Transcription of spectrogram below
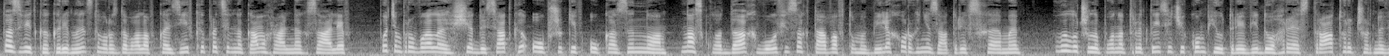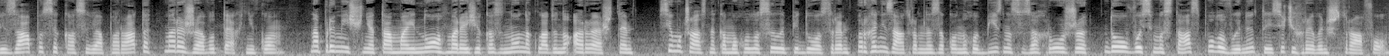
та звідки керівництво роздавало вказівки працівникам гральних залів. Потім провели ще десятки обшуків у казино на складах, в офісах та в автомобілях організаторів схеми. Вилучили понад три тисячі комп'ютерів, відеореєстратори, чорнові записи, касові апарати, мережеву техніку. На приміщення та майно мережі казино накладено арешти. Всім учасникам оголосили підозри. Організаторам незаконного бізнесу загрожує до 800 з половиною тисяч гривень штрафу.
